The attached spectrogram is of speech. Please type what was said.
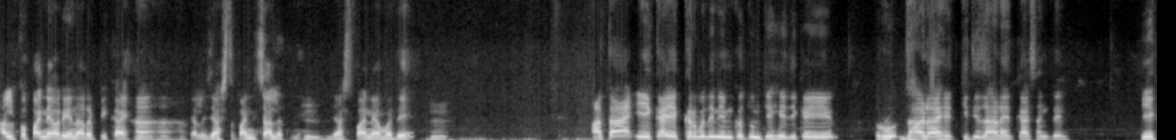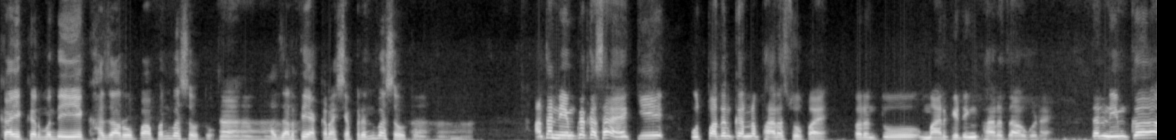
अल्प पाण्यावर येणारं पीक आहे हा, हा, हा. त्याला जास्त पाणी चालत नाही. जास्त पाण्यामध्ये आता एका एकरमध्ये नेमकं तुमचे हे जे काही रो- झाडं आहेत किती झाडं आहेत काय सांगता येईल एका एकरमध्ये एक हजार रोप आपण बसवतो हा, हा, हा. हजार ते अकराशे पर्यंत बसवतो हा, हा, हा. आता नेमकं कसं आहे की उत्पादन करणं फारच सोपं आहे परंतु मार्केटिंग फारच अवघड आहे तर नेमकं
